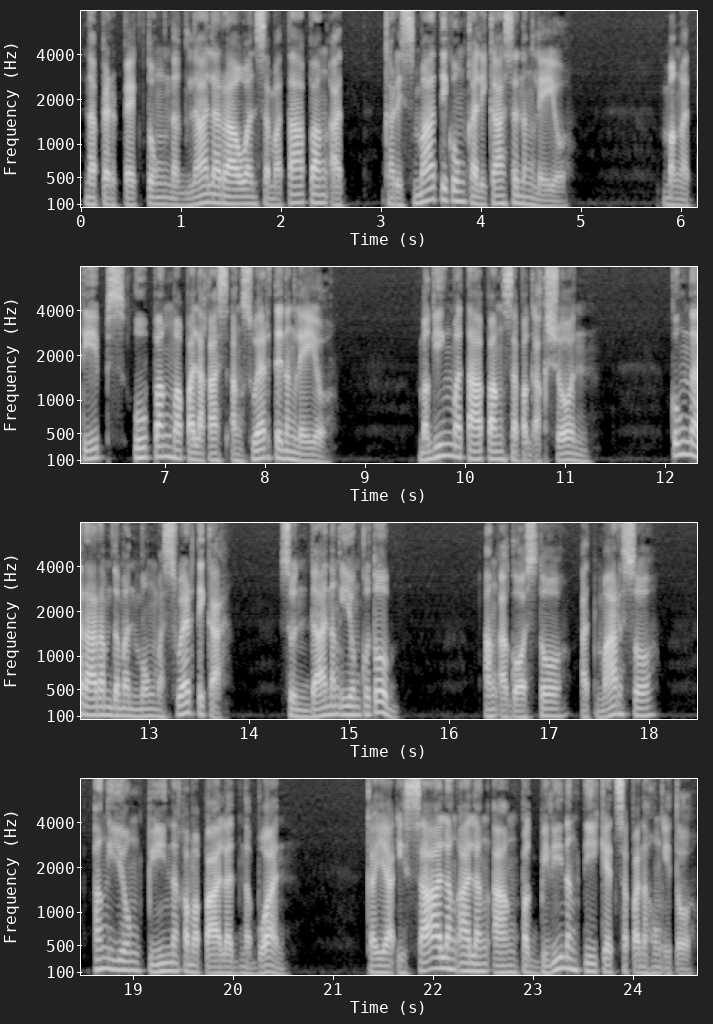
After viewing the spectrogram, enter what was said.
na perpektong naglalarawan sa matapang at karismatikong kalikasan ng Leo. Mga tips upang mapalakas ang swerte ng Leo. Maging matapang sa pag-aksyon. Kung nararamdaman mong maswerte ka, sundan ang iyong kutob. Ang Agosto at Marso ang iyong pinakamapalad na buwan. Kaya isaalang-alang ang pagbili ng tiket sa panahong ito.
